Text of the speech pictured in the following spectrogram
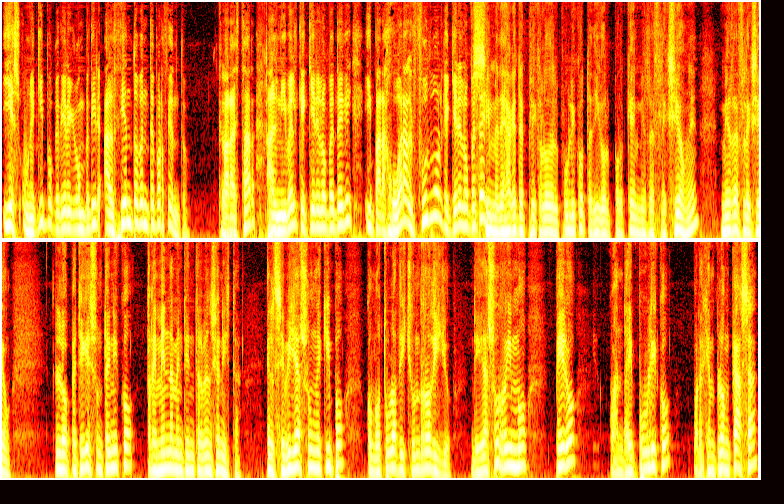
y es un equipo que tiene que competir al 120%. Claro, para estar al nivel que quiere Lopetegui y para jugar al fútbol que quiere Lopetegui. Si me deja que te explique lo del público, te digo el porqué, mi reflexión, ¿eh? Mi reflexión. Lopetegui es un técnico tremendamente intervencionista. El Sevilla es un equipo, como tú lo has dicho, un rodillo, de ir a su ritmo, pero cuando hay público, por ejemplo en casa,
